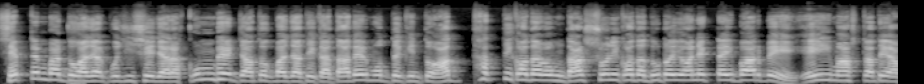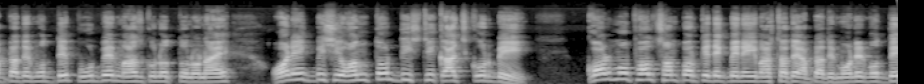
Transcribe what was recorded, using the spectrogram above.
সেপ্টেম্বর দু হাজার পঁচিশে যারা কুম্ভের জাতক বা জাতিকা, তাদের মধ্যে কিন্তু আধ্যাত্মিকতা এবং দার্শনিকতা দুটোই অনেকটাই বাড়বে। এই মাসটাতে আপনাদের মধ্যে পূর্বের মাসগুলোর তুলনায় অনেক বেশি অন্তর্দৃষ্টি কাজ করবে। কর্মফল সম্পর্কে দেখবেন এই মাসটাতে আপনাদের মনের মধ্যে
